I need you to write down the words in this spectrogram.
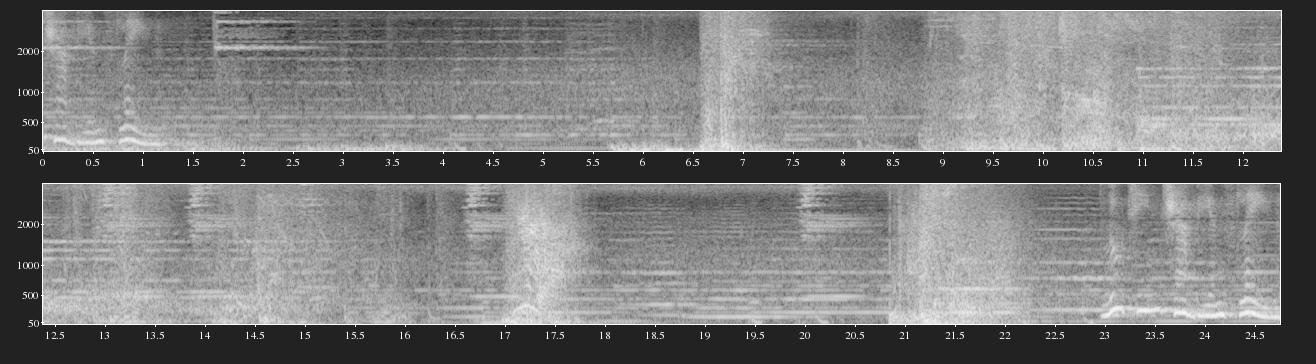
Champion slain. Blue team champion slain.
